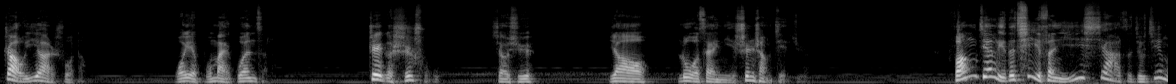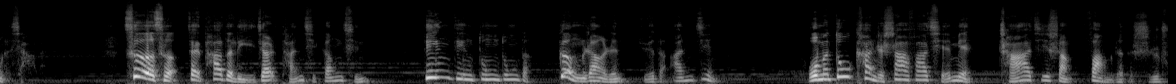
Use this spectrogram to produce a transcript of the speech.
赵一二说道：“我也不卖关子了，这个石楚，小徐，要落在你身上解决。”房间里的气氛一下子就静了下来。策策在他的里间弹起钢琴，叮叮咚咚的，更让人觉得安静了。我们都看着沙发前面。茶几上放着的石杵，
